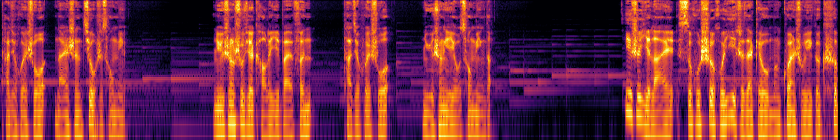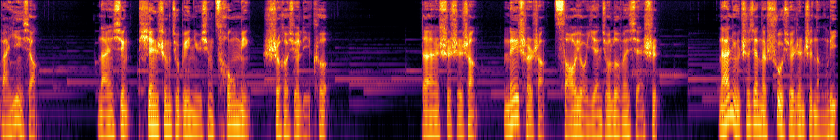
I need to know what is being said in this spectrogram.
他就会说男生就是聪明。女生数学考了一百分，他就会说女生也有聪明的。一直以来，似乎社会一直在给我们灌输一个刻板印象：男性天生就比女性聪明，适合学理科。但事实上，《Nature》上早有研究论文显示，男女之间的数学认知能力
